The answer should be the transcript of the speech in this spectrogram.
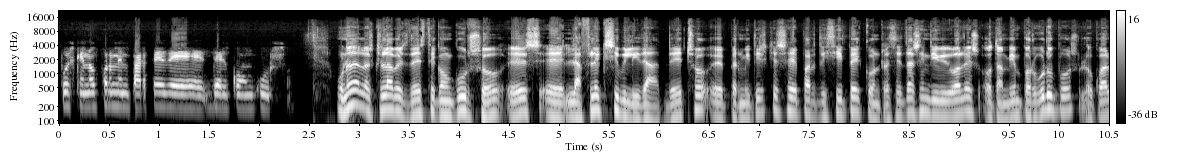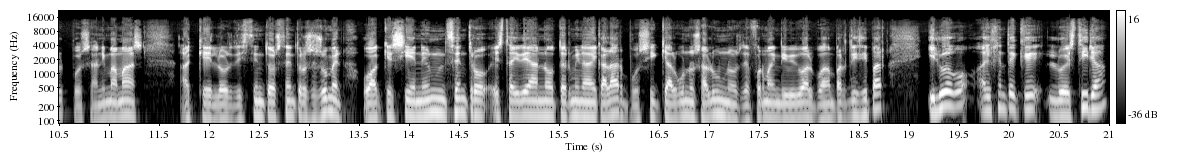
pues que no formen parte del concurso. Una de las claves de este concurso es eh, la flexibilidad de hecho, eh, permitís que se participe con recetas individuales o también por grupos, lo cual pues anima más a que los distintos centros se sumen o a que si en un centro esta idea no termina de calar, pues sí que algunos alumnos de forma individual puedan participar. Y luego hay gente que lo estira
